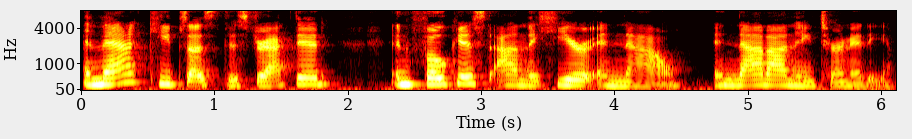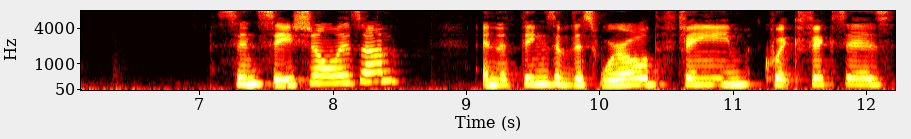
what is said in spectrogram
and that keeps us distracted and focused on the here and now and not on eternity. Sensationalism and the things of this world, fame, quick fixes,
